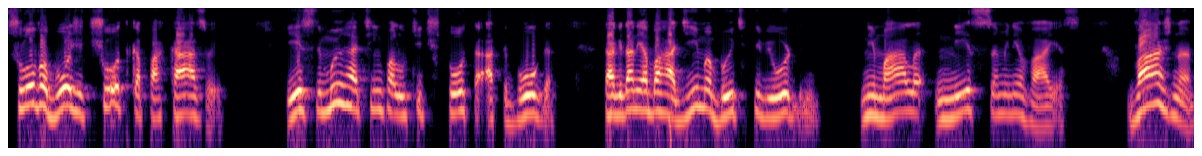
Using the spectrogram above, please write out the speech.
Slova boje tchotka pacasoet, esse manhatim palutit tota atboga, tagdani abarradima but tiviurdmi, nimala nessa minevaias. Vajna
